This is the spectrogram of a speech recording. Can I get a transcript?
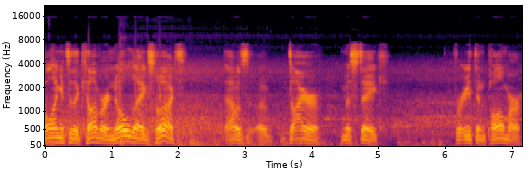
Falling into the cover. No legs hooked. That was a dire mistake for Ethan Palmer.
